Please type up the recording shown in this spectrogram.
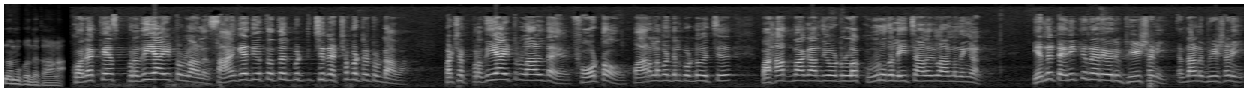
നമുക്കൊന്ന് കാണാം. കൊലക്കേസ് പ്രതിയായിട്ടുള്ള ആൾ സാങ്കേതികത്വത്തിൽ പിടിച്ച് രക്ഷപ്പെട്ടിട്ടുണ്ടാവാം. പക്ഷെ പ്രതിയായിട്ടുള്ള ആളുടെ ഫോട്ടോ പാർലമെന്റിൽ കൊണ്ടുവച്ച് മഹാത്മാഗാന്ധിയോടുള്ള കൂറു തെളിയിച്ച ആളുകളാണ് നിങ്ങൾ. എന്നിട്ട് എനിക്ക് നേരെ ഒരു ഭീഷണി. എന്താണ് ഭീഷണി?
